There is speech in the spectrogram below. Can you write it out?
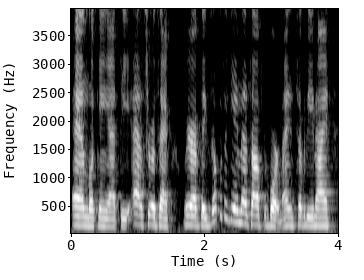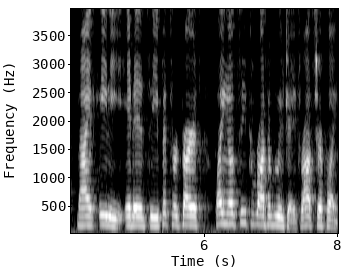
and looking at the Astros, and we wrap things up with a game that's off the board 979 980. It is the Pittsburgh Pirates playing OC Toronto Blue Jays. Ross Stripling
